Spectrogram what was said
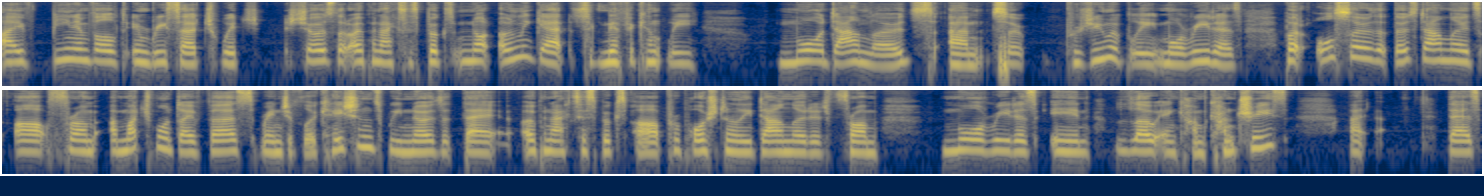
I've been involved in research which shows that open access books not only get significantly more downloads, um, so presumably more readers, but also that those downloads are from a much more diverse range of locations. We know that their open access books are proportionally downloaded from more readers in low income countries. Uh, there's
